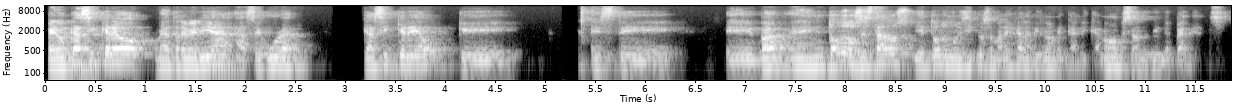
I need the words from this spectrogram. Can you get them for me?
Pero casi creo, me atrevería a asegurar, casi creo que este, eh, en todos los estados y en todos los municipios se maneja la misma mecánica, ¿no? Que sean independientes.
